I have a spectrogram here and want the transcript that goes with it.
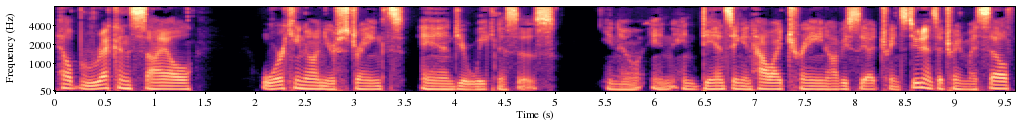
help reconcile working on your strengths and your weaknesses you know, in, in dancing and how I train. Obviously, I train students, I train myself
